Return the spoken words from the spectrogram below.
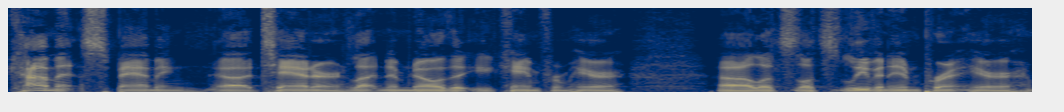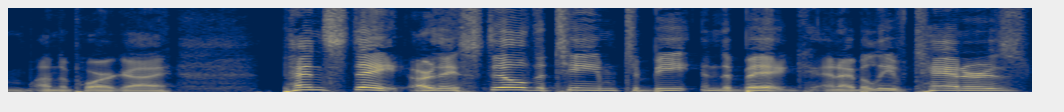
comment spamming uh, Tanner, letting him know that you came from here. Uh, let's let's leave an imprint here on the poor guy. Penn State are they still the team to beat in the big? And I believe Tanner's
